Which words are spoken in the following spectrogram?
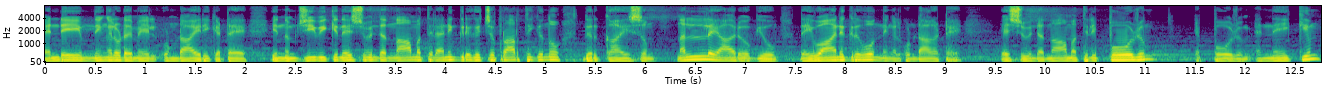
എന്റെയും നിങ്ങളുടെ മേൽ ഉണ്ടായിരിക്കട്ടെ. ഇന്നും ജീവിക്കുന്ന യേശുവിന്റെ നാമത്തിൽ അനുഗ്രഹിച്ച് പ്രാർത്ഥിക്കുന്നു. ദീർഘായുസും നല്ല ആരോഗ്യവും ദൈവാനുഗ്രഹവും നിങ്ങൾക്കുണ്ടാകട്ടെ. യേശുവിന്റെ നാമത്തിൽ ഇപ്പോഴും എപ്പോഴും എന്നേക്കും.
